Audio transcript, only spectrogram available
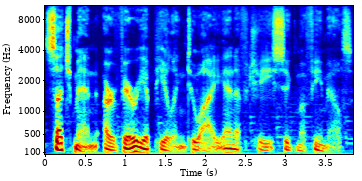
Such men are very appealing to INFJ Sigma females.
